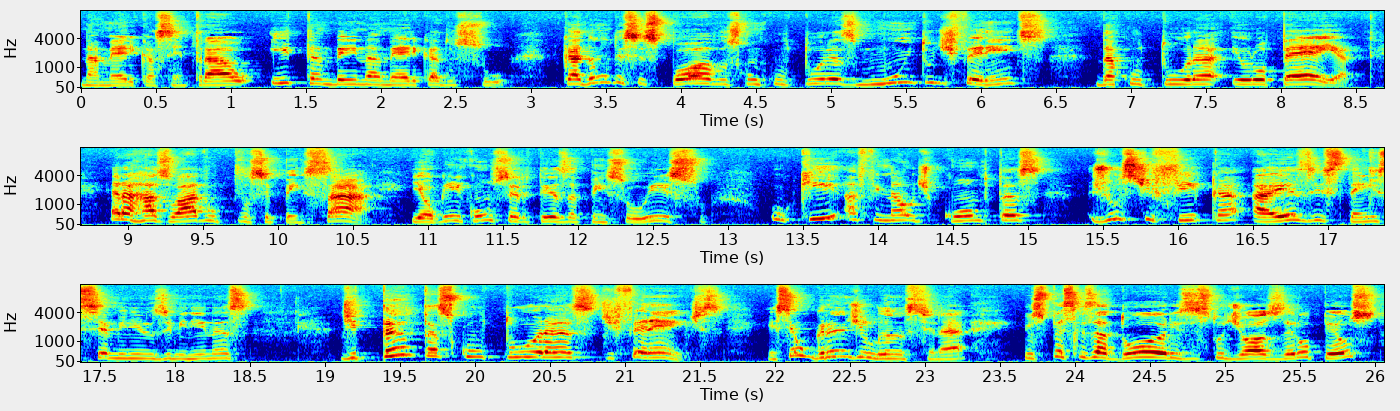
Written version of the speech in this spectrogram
na América Central e também na América do Sul. Cada um desses povos com culturas muito diferentes da cultura europeia. Era razoável você pensar, e alguém com certeza pensou isso, o que, afinal de contas, justifica a existência, meninos e meninas, de tantas culturas diferentes? Esse é o grande lance, né? E os pesquisadores estudiosos europeus,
